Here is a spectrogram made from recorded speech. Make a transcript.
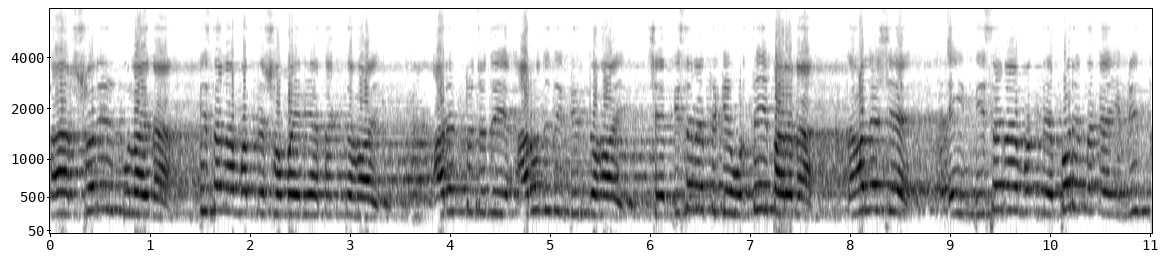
তার শরীর কুলায় না, বিছানার মধ্যে সময় নিয়ে থাকতে হয়। আর একটু যদি, আরও যদি বৃদ্ধ হয়, সে বিছানা থেকে উঠতেই পারে না। তাহলে সে এই বিছানার মধ্যে পড়ে থাকা এই বৃদ্ধ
